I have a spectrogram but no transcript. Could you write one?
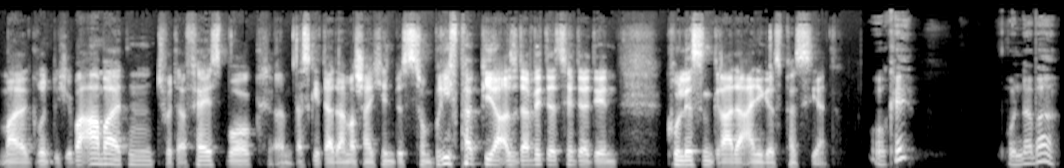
mal gründlich überarbeiten, Twitter, Facebook. Ähm, das geht ja dann wahrscheinlich hin bis zum Briefpapier. Also da wird jetzt hinter den Kulissen gerade einiges passieren. Okay, wunderbar.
